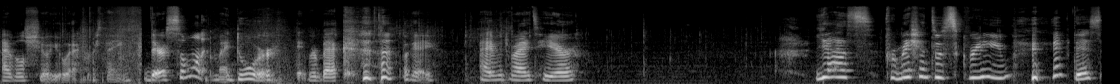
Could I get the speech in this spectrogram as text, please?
I will show you everything. There's someone at my door. Okay, we're back. okay, I have it right here. Yes! Permission to scream! This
